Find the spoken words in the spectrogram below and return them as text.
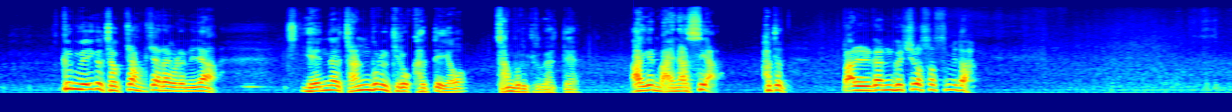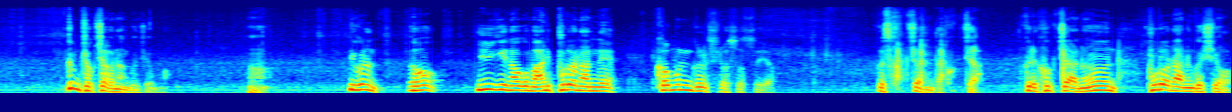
그럼 왜 이걸 적자, 흑자라고 그러느냐? 옛날 장부를 기록할 때요. 장부를 기록할 때. 아, 이건 마이너스야. 하여튼 빨간 글씨로 썼습니다. 그럼 적자가 난 거죠. 뭐. 어. 이거는, 어, 이익이 나고 많이 불어났네. 검은 글씨로 썼어요. 그래서 흑자입니다. 흑자. 그래 흑자는 불어나는 것이요.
